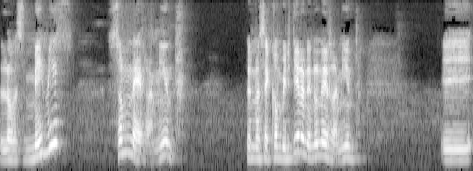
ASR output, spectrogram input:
Los memes son una herramienta. Bueno, se convirtieron en una herramienta. Y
